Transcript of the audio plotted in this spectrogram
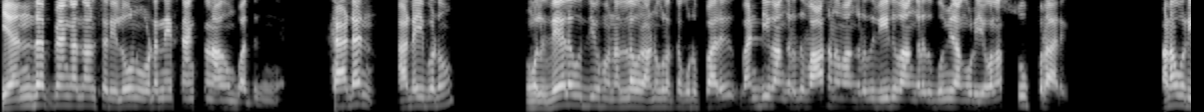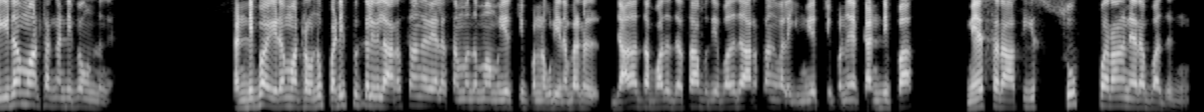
எந்த பேங்காக இருந்தாலும் சரி லோன் உடனே சாங்ஷன் ஆகும் பாத்துக்கோங்க கடன் அடைபடும். உங்களுக்கு வேலை உத்தியோகம் நல்ல ஒரு அனுகூலத்தை கொடுப்பாரு. வண்டி வாங்குறது வாகனம் வாங்குறது வீடு வாங்குறது பூமி வாங்கக்கூடிய யோகம்லாம் சூப்பரா இருக்கு. ஆனா ஒரு இடமாற்றம் கண்டிப்பா உண்டுங்க. கண்டிப்பா இடமாற்றம் உண்டு. படிப்பு கல்வியில அரசாங்க வேலை சம்பந்தமா முயற்சி பண்ணக்கூடிய நபர்கள் ஜாதகத்தை பார்த்து தசாபதியை பார்த்துட்டு அரசாங்க வேலைக்கு முயற்சி பண்ணுங்க. கண்டிப்பா மேச ராசிக்கு சூப்பரான நேரம் பார்த்துக்குங்க.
